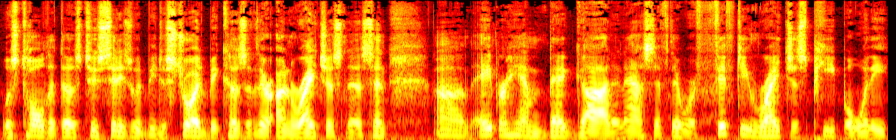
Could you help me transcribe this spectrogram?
was told that those two cities would be destroyed because of their unrighteousness. And uh, Abraham begged God and asked if there were 50 righteous people, would he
